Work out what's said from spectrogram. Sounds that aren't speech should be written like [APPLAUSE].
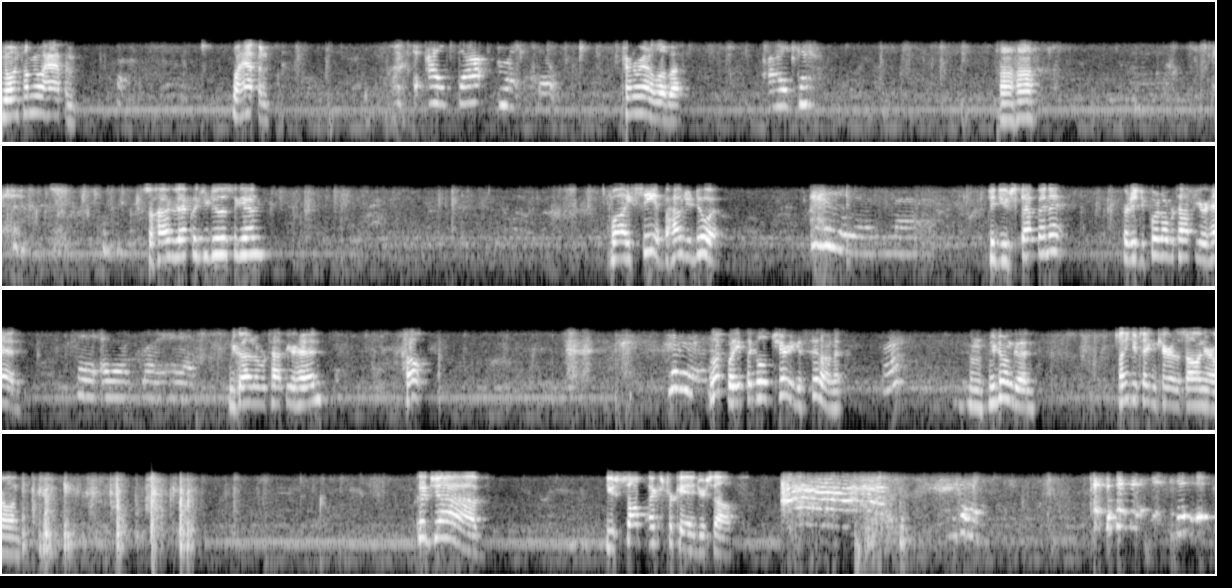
No one tell me what happened. What happened? I got myself. Turn around a little bit. I got. Uh huh. So how exactly did you do this again? Well, I see it, but how'd you do it? [LAUGHS] Did you step in it? Or did you put it over top of your head? I love my head. You got it over top of your head? Oh, [LAUGHS] look, buddy, it's like a little chair. You can sit on it. Huh? Hmm, you're doing good. I think you're taking care of this all on your own. Good job. You self-extricated yourself. Ah! [LAUGHS]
